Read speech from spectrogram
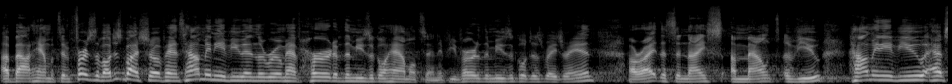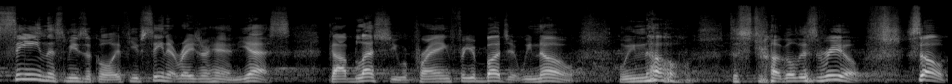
about Hamilton. First of all, just by show of hands, how many of you in the room have heard of the musical Hamilton? If you've heard of the musical, just raise your hand. All right, that's a nice amount of you. How many of you have seen this musical? If you've seen it, raise your hand. Yes. God bless you. We're praying for your budget. We know. We know the struggle is real. So,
